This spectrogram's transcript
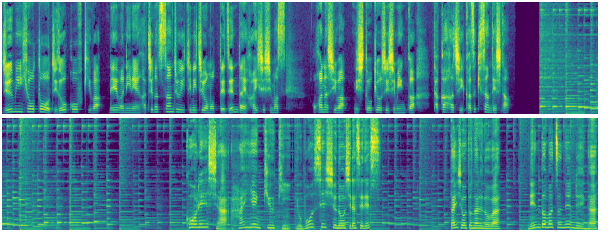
住民票等自動交付機は、令和2年8月31日をもって前代廃止します。お話は、西東京市市民課、高橋和樹さんでした。高齢者肺炎球菌予防接種のお知らせです対象となるのは年度末年齢が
